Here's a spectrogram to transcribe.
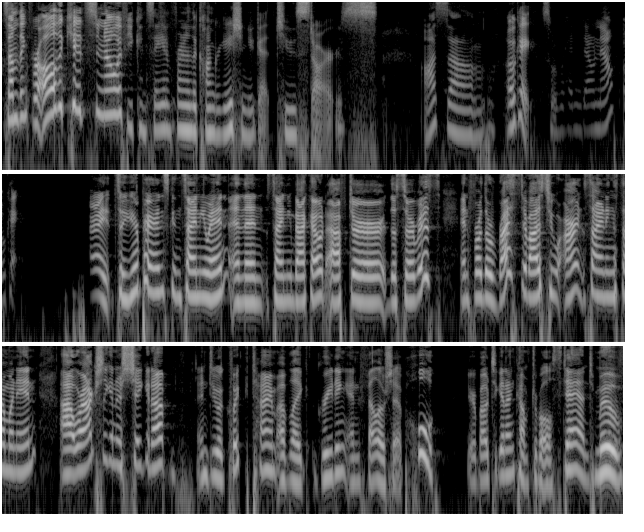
something for all the kids to know. If you can say it in front of the congregation, you get two stars. Awesome. Okay, so we're heading down now. Okay. All right, so your parents can sign you in and then sign you back out after the service. And for the rest of us who aren't signing someone in, uh, we're actually going to shake it up and do a quick time of like greeting and fellowship. Whew, you're about to get uncomfortable. Stand, move,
